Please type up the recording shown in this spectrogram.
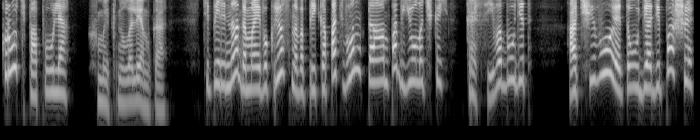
«Круть, папуля», — хмыкнула Ленка. «Теперь надо моего крестного прикопать вон там, под елочкой. Красиво будет. А чего это у дяди Паши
